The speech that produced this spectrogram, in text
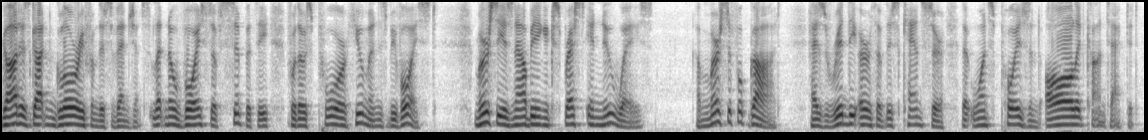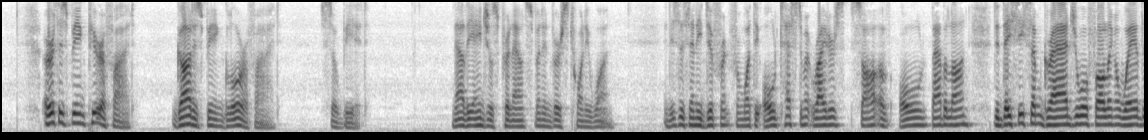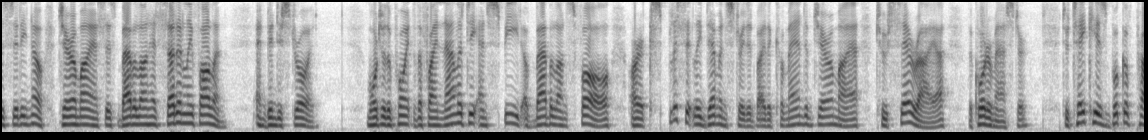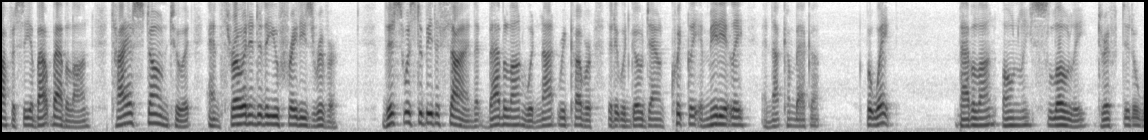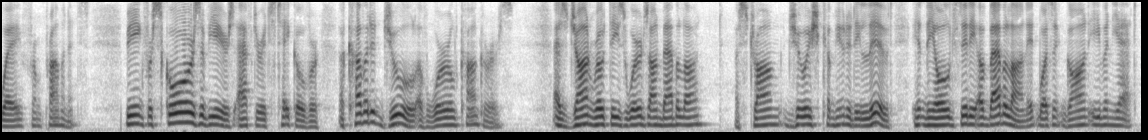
God has gotten glory from this vengeance. Let no voice of sympathy for those poor humans be voiced. Mercy is now being expressed in new ways. A merciful God has rid the earth of this cancer that once poisoned all it contacted. Earth is being purified. God is being glorified. So be it. Now the angel's pronouncement in verse 21. And is this any different from what the Old Testament writers saw of old Babylon? Did they see some gradual falling away of the city? No. Jeremiah says Babylon has suddenly fallen and been destroyed. More to the point, the finality and speed of Babylon's fall are explicitly demonstrated by the command of Jeremiah to Seraiah, the quartermaster, to take his book of prophecy about Babylon, tie a stone to it, and throw it into the Euphrates River. This was to be the sign that Babylon would not recover, that it would go down quickly, immediately, and not come back up. But wait, Babylon only slowly drifted away from prominence, being for scores of years after its takeover a coveted jewel of world conquerors. As John wrote these words on Babylon, a strong Jewish community lived in the old city of Babylon. It wasn't gone even yet.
